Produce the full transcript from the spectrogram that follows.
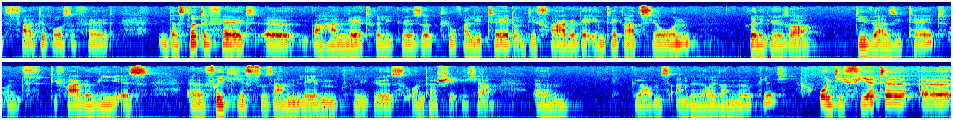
das zweite große Feld. Das dritte Feld behandelt religiöse Pluralität und die Frage der Integration religiöser Diversität und die Frage, wie ist friedliches Zusammenleben religiös unterschiedlicher ähm, Glaubensangehöriger möglich. Und die vierte, äh,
